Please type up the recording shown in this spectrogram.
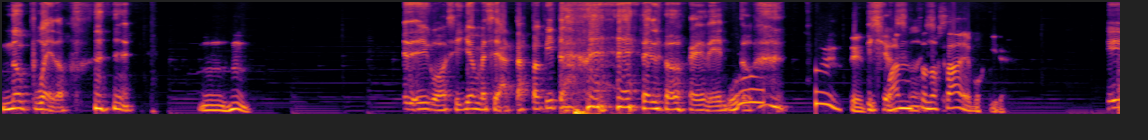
No puedo. Te digo, si yo me sé hartas papitas de los eventos. ¿Cuánto no sabes, Posquira? Sí,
